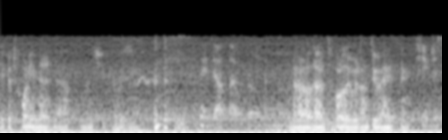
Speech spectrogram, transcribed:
take a 20 minute nap and then she could resume. I doubt that would really happen. No, that totally wouldn't do anything. She'd just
